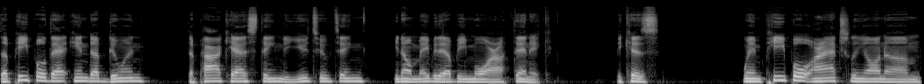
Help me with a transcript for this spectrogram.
the people that end up doing the podcast thing, the YouTube thing, you know, maybe they'll be more authentic because when people are actually on um,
